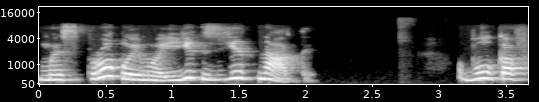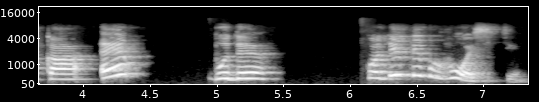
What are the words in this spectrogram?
ми спробуємо їх з'єднати. Буковка М буде ходити в гості.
